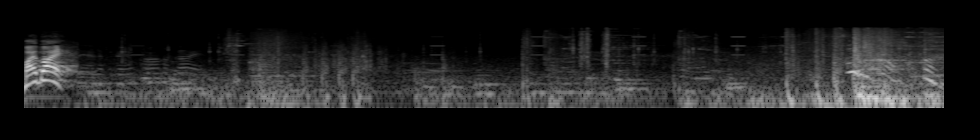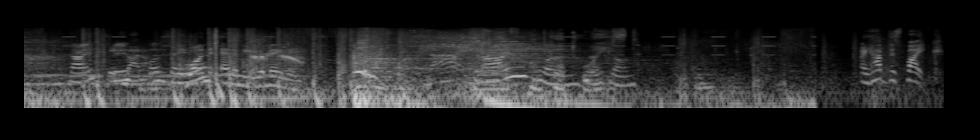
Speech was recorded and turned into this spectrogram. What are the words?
Bye bye. One enemy remaining. Nice. nice I have the spike.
